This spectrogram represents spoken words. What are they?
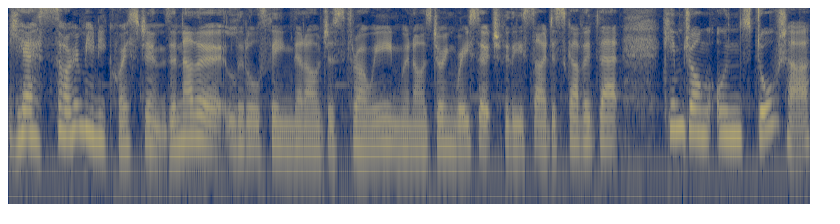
Yes, so many questions. Another little thing that I'll just throw in when I was doing research for this, I discovered that Kim Jong un's daughter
